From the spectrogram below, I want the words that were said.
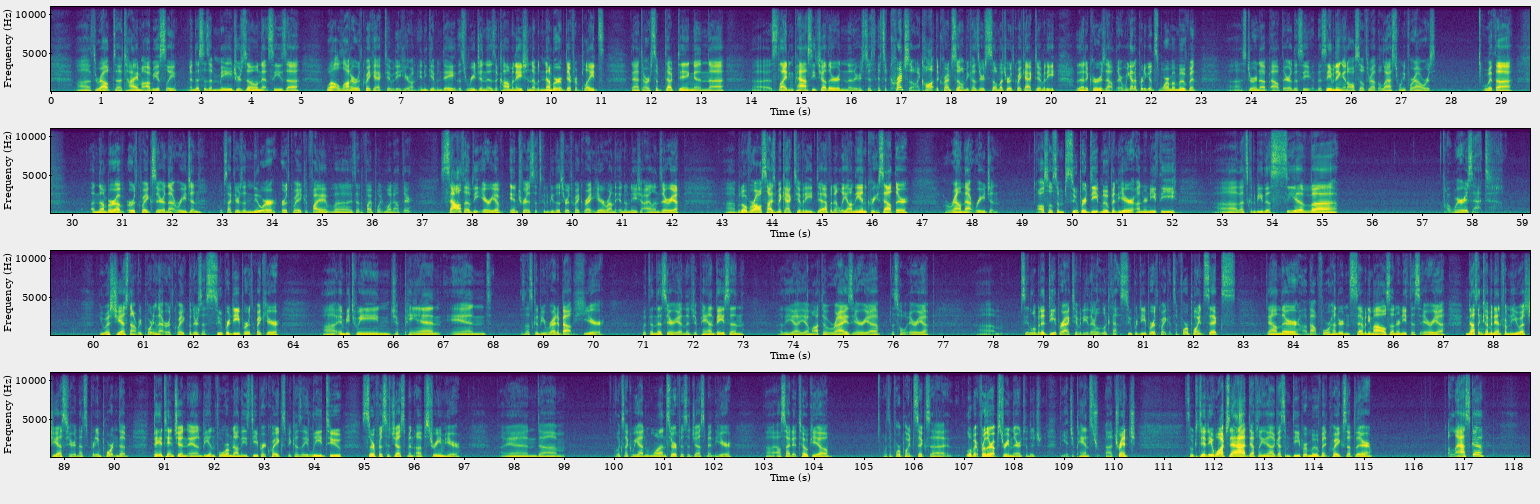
uh, throughout uh, time, obviously. And this is a major zone that sees, uh, well, a lot of earthquake activity here on any given day. This region is a combination of a number of different plates that are subducting and uh, sliding past each other, and there's just it's a crunch zone. I call it the crunch zone because there's so much earthquake activity that occurs out there. And we got a pretty good swarm of movement uh, stirring up out there this e- this evening and also throughout the last 24 hours, with uh, a number of earthquakes there in that region. Looks like there's a newer earthquake, a five uh, is that a 5.1 out there? South of the area of interest, it's going to be this earthquake right here around the Indonesia Islands area. Uh, but overall, seismic activity definitely on the increase out there around that region. Also, some super deep movement here underneath the. Uh, that's going to be the Sea of. Uh, where is that? USGS not reporting that earthquake, but there's a super deep earthquake here uh, in between Japan and. So it's going to be right about here within this area in the Japan Basin, uh, the uh, Yamato Rise area, this whole area. Um, seeing a little bit of deeper activity there. Look at that super deep earthquake. It's a 4.6 down there, about 470 miles underneath this area. Nothing coming in from the USGS here, and that's pretty important to pay attention and be informed on these deeper quakes because they lead to surface adjustment upstream here. And um, looks like we had one surface adjustment here uh, outside of Tokyo with a 4.6 uh, a little bit further upstream there into the the uh, Japan uh, trench. So we continue to watch that. Definitely uh, got some deeper movement quakes up there. Alaska,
